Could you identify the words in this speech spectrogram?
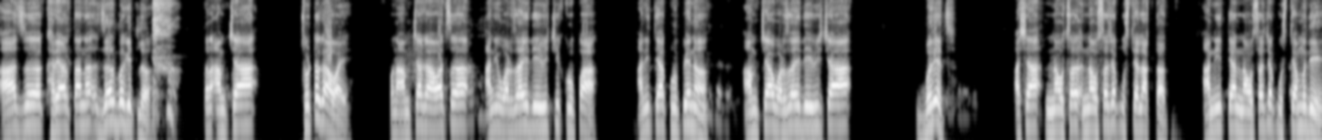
आज खऱ्या अर्थानं जर बघितलं तर आमच्या छोटं गाव आहे. पण आमच्या गावाचं आणि वडजाई देवीची कृपा आणि त्या कृपेनं आमच्या वडजाई देवीच्या बरेच अशा नवसा नवसाच्या कुस्त्या लागतात. आणि त्या नवसाच्या कुस्त्यामध्ये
